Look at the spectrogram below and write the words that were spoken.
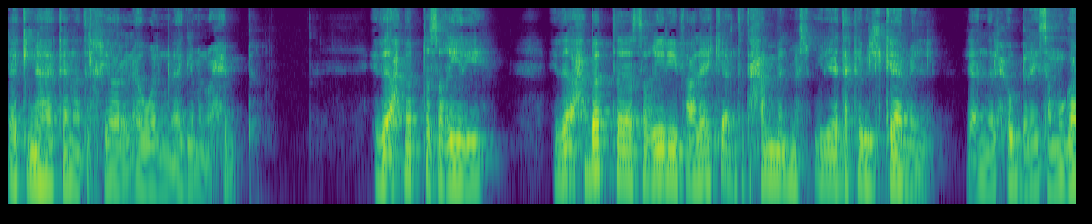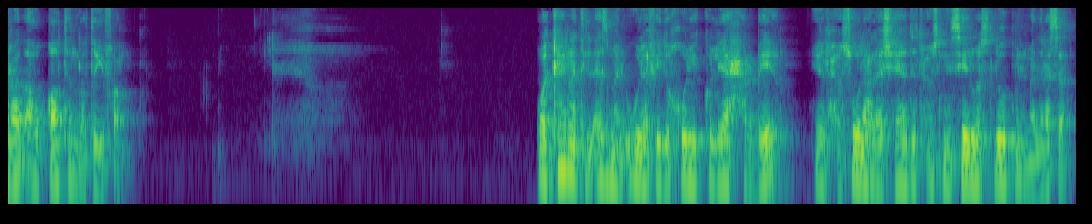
لكنها كانت الخيار الأول من أجل من أحب. إذا أحببت صغيري إذا أحببت يا صغيري فعليك أن تتحمل مسؤوليتك بالكامل لأن الحب ليس مجرد أوقات لطيفة. وكانت الأزمة الأولى في دخولي الكلية الحربية هي الحصول على شهادة حسن سير وسلوك من المدرسة.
